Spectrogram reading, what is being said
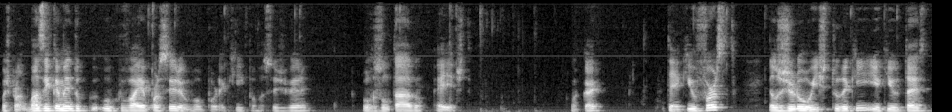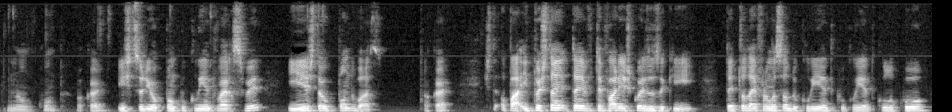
Mas pronto, basicamente o que, o que vai aparecer, eu vou pôr aqui para vocês verem, o resultado é este, ok? Tem aqui o first, ele gerou isto tudo aqui e aqui o teste não conta, ok? Isto seria o cupom que o cliente vai receber e este é o cupom de base, ok? Isto, opa, e depois tem, tem, tem várias coisas aqui. Tem toda a informação do cliente que o cliente colocou,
